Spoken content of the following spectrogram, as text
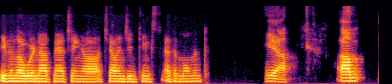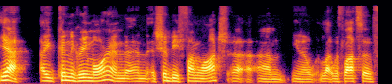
even though we're not matching challenging teams at the moment. Yeah, um, yeah. I couldn't agree more, and and it should be fun watch. Uh, uh um, you know, with lots of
